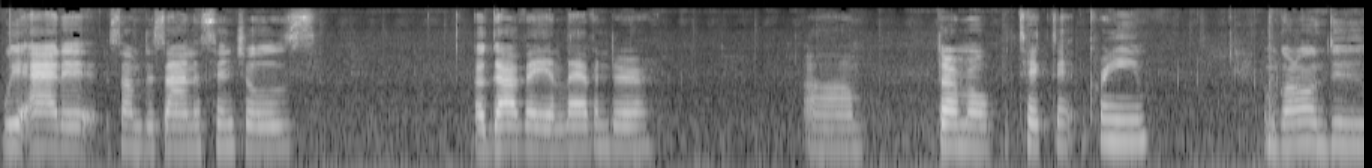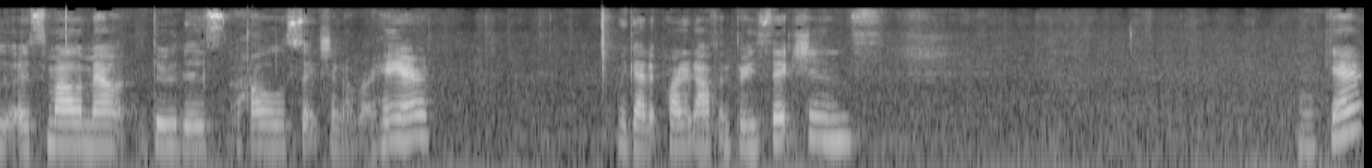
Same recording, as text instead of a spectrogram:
we added some design essentials, agave and lavender, um, thermal protectant cream. I'm going to do a small amount through this whole section of our hair. We got it parted off in three sections. Okay.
